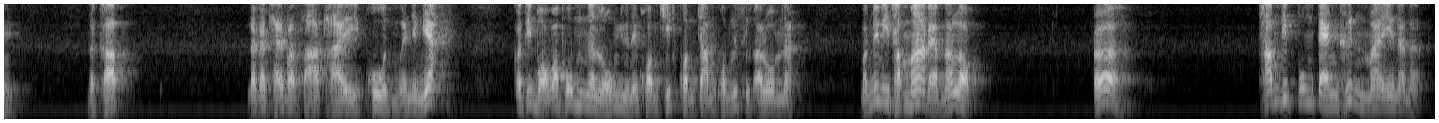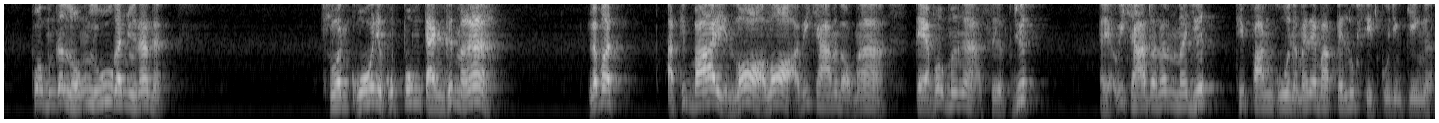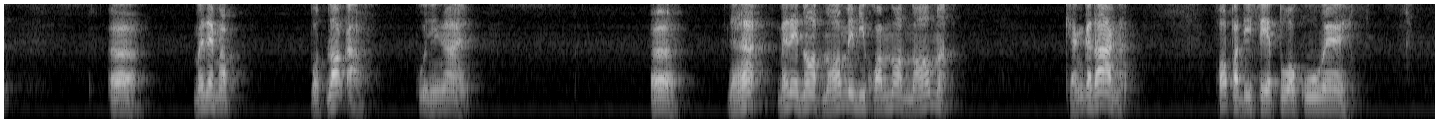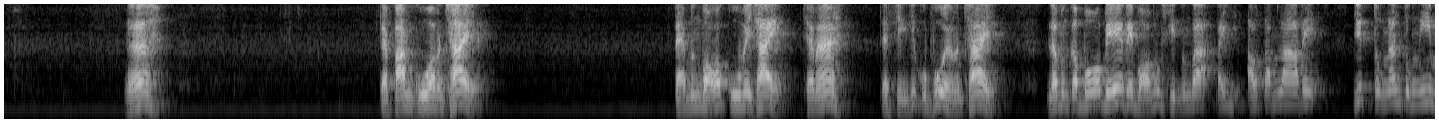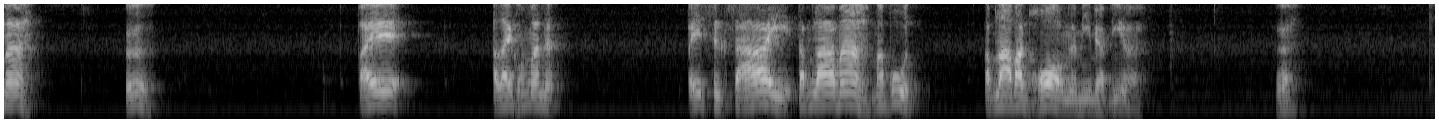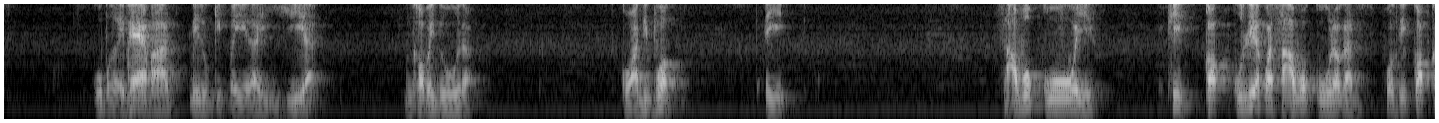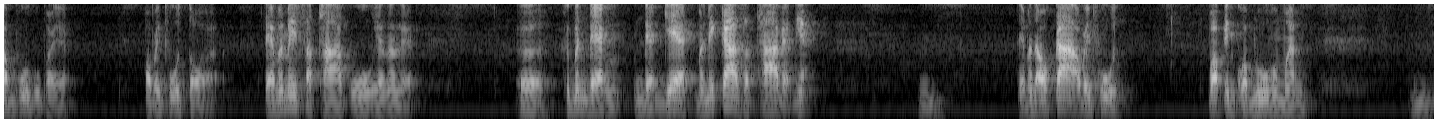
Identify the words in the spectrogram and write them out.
นะครับ แล้วก็ใช้ภาษาไทยพูดเหมือนอย่างเงี้ย ก็ที่บอกว่าพวกมึงหลงอยู่ในความคิดความจำความรู้สึกอารมณ์น่ะ มันไม่มีธรรมะแบบนั้นหรอก เออทำที่ปรุงแต่งขึ้นมานั่นน่ะ พวกมึงก็หลงรู้กันอยู่นั่นน่ะ ส่วนกูเนี่ยกูปรุงแต่งขึ้นมา แล้วมาอธิบายล่อล่ออวิชามันออกมา แต่พวกมึงอะเสือกยึดไอ้วิชาตัวนั้นมันมายึดที่ฟังกูเนี่ยไม่ได้มาเป็นลูกศิษย์กูจริง ๆอะเออ ไม่ได้มาปลดล็อกอะพูดง่ายๆเออนะฮะไม่ได้นอบน้อมไม่มีความนอบน้อมอะแข็งกระด้างอะเพราะปฏิเสธตัวกูไงนะแต่ฟังกูมันใช่ แต่มึงบอกว่ากูไม่ใช่ ใช่ไหมแต่สิ่งที่กูพูดมันใช่ แล้วมึงก็โบเบ้ไปบอกลูกศิษย์มึงว่า ไปเอาตำราไป ยึดตรงนั้นตรงนี้มา เออ ไปอะไรของมันน่ะไปศึกษาตำรามามาพูดตำราบ้านพ่อไงมีแบบนี้เหรอฮะกูเผยแพร่มาไม่รู้กี่ปีแล้วเหี้ยมึงเข้าไปดูนะก่อนที่พวกไอ้สาวกกูไอ้ ที่ก๊อปกูเรียกว่าสาวกกูแล้วกัน พวกที่ก๊อปคำพูดกูไปอะเอาไปพูดต่อ แต่มันไม่ศรัทธากูแค่นั้นแหละ เออ คือมันแบ่งมันแบ่งแยก มันไม่กล้าศรัทธาแบบเนี้ยอืม แต่มันเอากล้าเอาไปพูด ว่าเป็นความรู้ของมัน อืม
